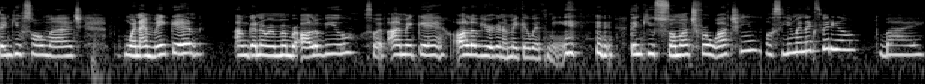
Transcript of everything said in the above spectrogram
Thank you so much when I make it, I'm gonna remember all of you. So if I make it, all of you are gonna make it with me. Thank you so much for watching. I'll see you in my next video. Bye.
